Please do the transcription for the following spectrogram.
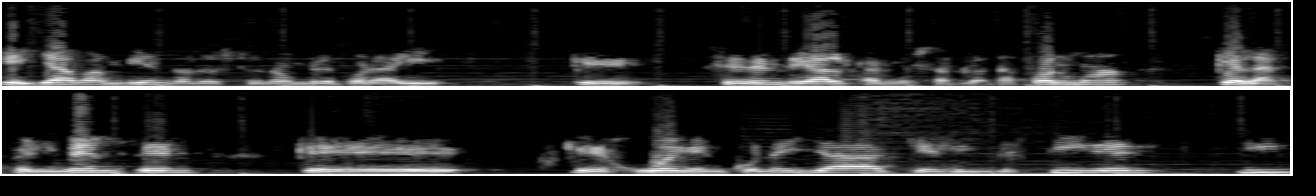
que ya van viendo nuestro nombre por ahí, que se den de alta en nuestra plataforma, que la experimenten, que, que jueguen con ella, que la investiguen y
